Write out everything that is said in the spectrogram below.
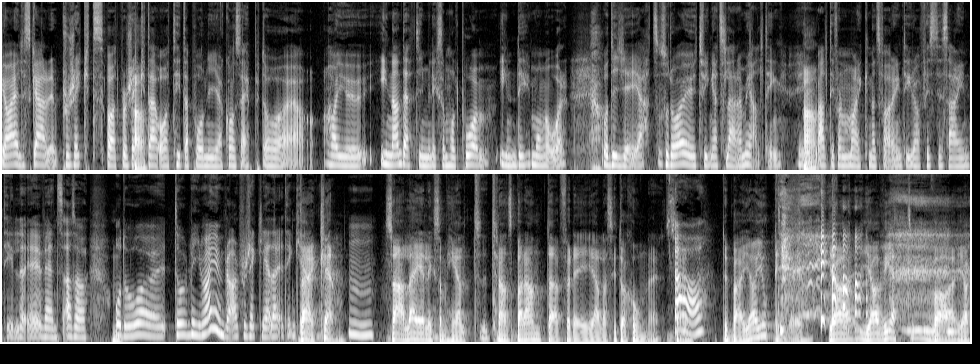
jag älskar projekt och att projekta och att hitta på nya koncept. Och jag har ju innan Death Team liksom hållit på indie många år och DJat. Så då har jag ju tvingats lära mig allting. Ja. Allt från marknadsföring till grafisk design till events. Alltså, och då, då blir man ju en bra projektledare, tänker jag. Verkligen. Mm. Så alla är liksom helt transparenta för dig i alla situationer. Så Ja. Du bara, jag har gjort min grej. Jag, jag vet vad jag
